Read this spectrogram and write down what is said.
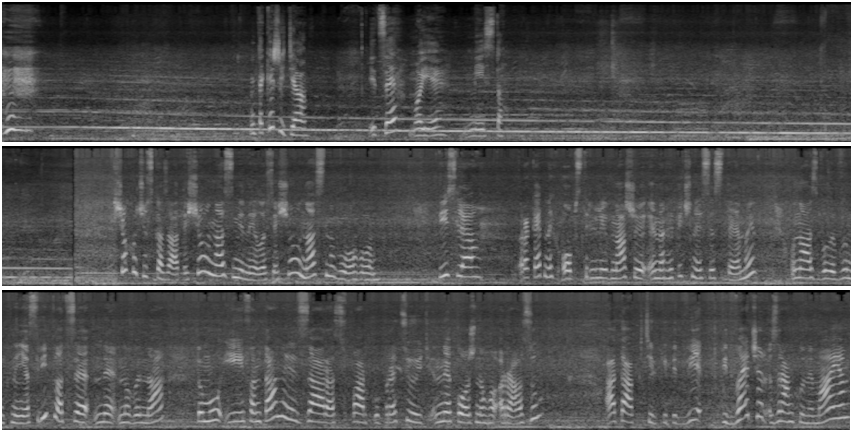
Таке життя. І це моє місто. Що хочу сказати, що у нас змінилося, що у нас нового. Після ракетних обстрілів нашої енергетичної системи у нас були вимкнення світла, це не новина. Тому і фонтани зараз в парку працюють не кожного разу, а так тільки під, під вечір, зранку немає.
